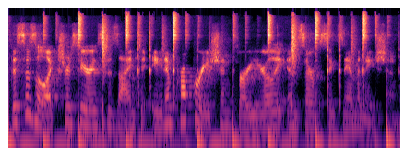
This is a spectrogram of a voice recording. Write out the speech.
This is a lecture series designed to aid in preparation for a yearly in service examination.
